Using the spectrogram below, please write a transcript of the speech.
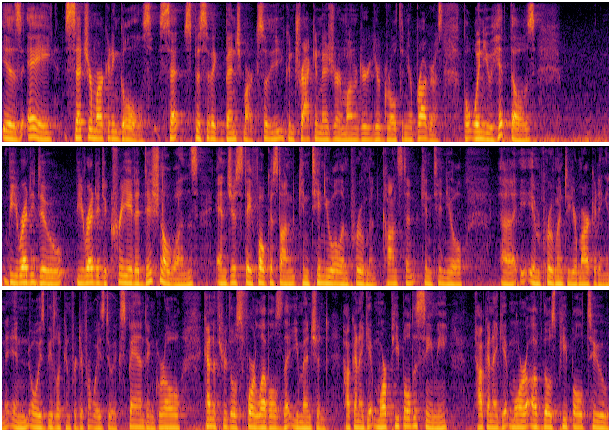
is a set your marketing goals, set specific benchmarks so that you can track and measure and monitor your growth and your progress. But when you hit those, be ready to be ready to create additional ones and just stay focused on continual improvement constant continual uh, improvement to your marketing and, and always be looking for different ways to expand and grow kind of through those four levels that you mentioned. How can I get more people to see me? How can I get more of those people to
